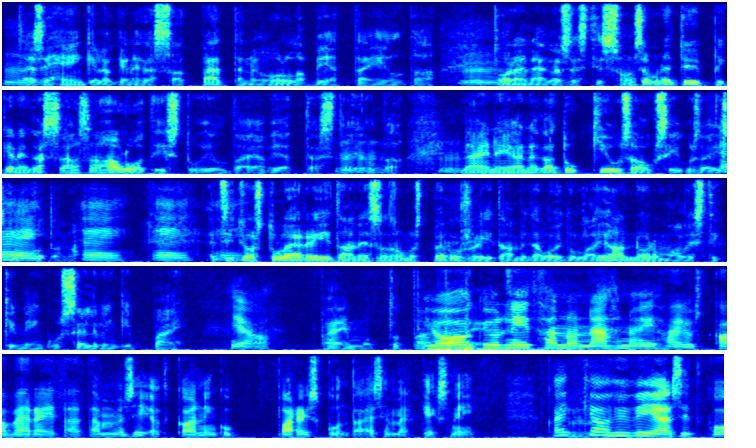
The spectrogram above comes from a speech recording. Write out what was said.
Mm. Tai se henkilö, kenen kanssa sä oot päättänyt olla viettää iltaa. Mm. Todennäköisesti se on semmoinen tyyppi, kenen kanssa sä haluat istua iltaa ja viettää sitä mm. iltaa. Mm. Näin ei ainakaan tule kiusauksia, kun sä istut ei, kotona. Ei, ei, Et sit jos tulee riitaa, niin se on semmoista perusriitaa, mitä voi tulla ihan normaalistikin niin kuin selvinkin päin. Joo. Päin, mutta tota, Joo, niin, kyllä niitähän on nähnyt ihan just kavereita ja tämmöisiä, jotka on niin kuin pariskunta esimerkiksi, niin kaikki mm. on hyviä ja sitten kun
